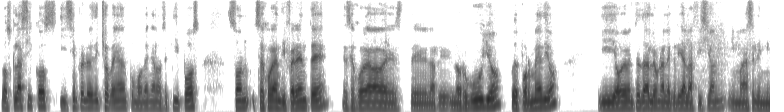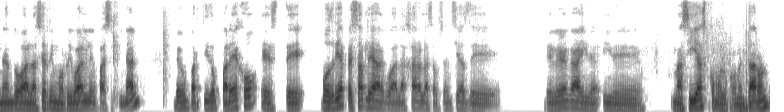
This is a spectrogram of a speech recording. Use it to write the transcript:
los clásicos, y siempre lo he dicho, vengan como vengan los equipos, son, se juegan diferente, se juega este, el, orgullo de por medio, y obviamente darle una alegría a la afición, y más eliminando al acérrimo rival en fase final. Veo un partido parejo, este, podría pesarle al Guadalajara las ausencias de, de Vega y de, Macías, como lo comentaron,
